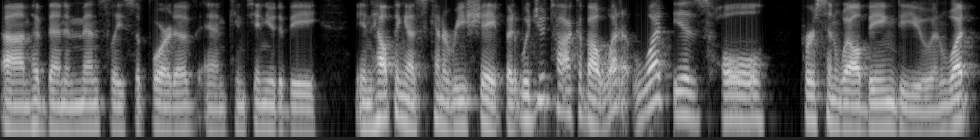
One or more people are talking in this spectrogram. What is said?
um, have been immensely supportive and continue to be in helping us kind of reshape but would you talk about what what is whole person well-being to you and what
